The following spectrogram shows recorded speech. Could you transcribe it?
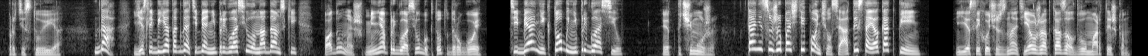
— протестую я. «Да, если бы я тогда тебя не пригласила на дамский...» «Подумаешь, меня пригласил бы кто-то другой». «Тебя никто бы не пригласил». «Это почему же?» «Танец уже почти кончился, а ты стоял как пень». «Если хочешь знать, я уже отказал двум мартышкам».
